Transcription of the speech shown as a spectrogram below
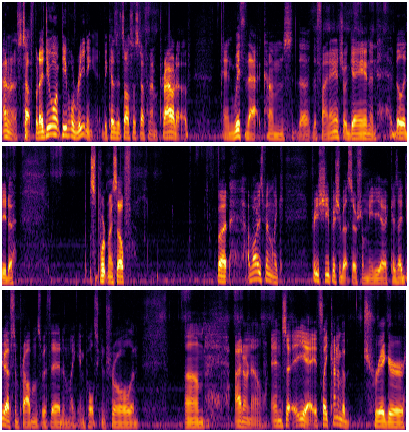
I don't know, it's tough, but I do want people reading it because it's also stuff that I'm proud of. And with that comes the, the financial gain and ability to support myself. But I've always been like pretty sheepish about social media because I do have some problems with it and like impulse control and um, I don't know. And so yeah, it's like kind of a trigger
